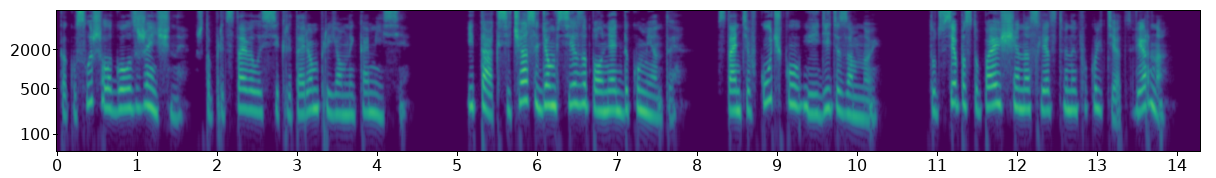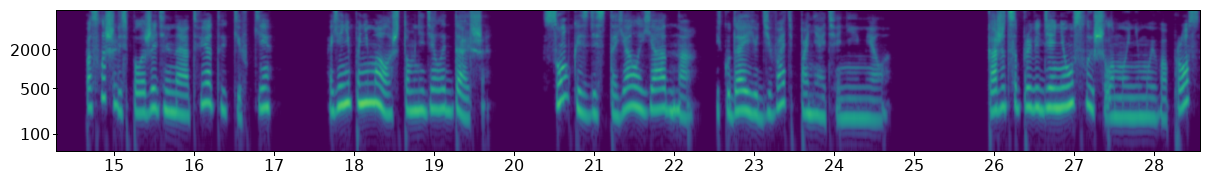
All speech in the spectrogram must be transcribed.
как услышала голос женщины, что представилась секретарем приемной комиссии. «Итак, сейчас идем все заполнять документы. Встаньте в кучку и идите за мной. Тут все поступающие на следственный факультет, верно?» Послышались положительные ответы, кивки. А я не понимала, что мне делать дальше. Сумкой здесь стояла я одна, и куда ее девать, понятия не имела. Кажется, провидение услышало мой немой вопрос,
